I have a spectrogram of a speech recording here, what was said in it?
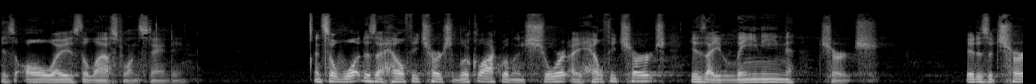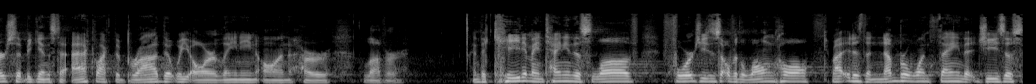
is always the last one standing. And so, what does a healthy church look like? Well, in short, a healthy church is a leaning church. It is a church that begins to act like the bride that we are, leaning on her lover. And the key to maintaining this love for Jesus over the long haul, right, it is the number one thing that Jesus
